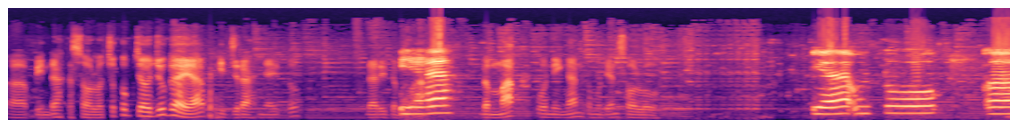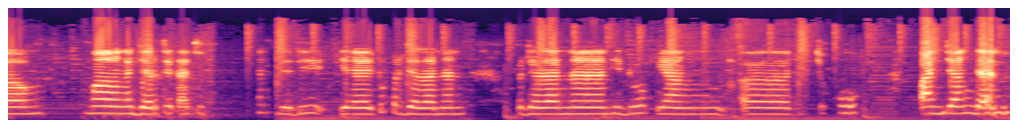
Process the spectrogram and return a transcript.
uh, pindah ke Solo. Cukup jauh juga ya hijrahnya itu dari Demak, yeah. Demak, Kuningan, kemudian Solo. Ya untuk um, mengejar cita-cita, jadi ya itu perjalanan perjalanan hidup yang uh, cukup panjang dan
